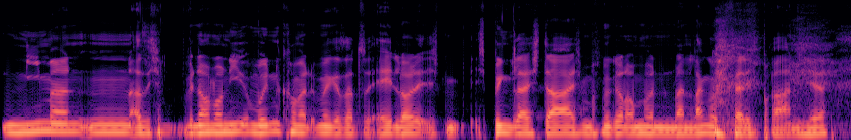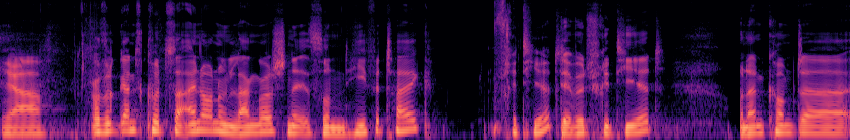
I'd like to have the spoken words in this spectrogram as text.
niemanden, also ich bin auch noch nie irgendwo hingekommen, hat immer gesagt, so, ey Leute, ich, ich bin gleich da, ich muss mir gerade auch meinen meinen Langosch fertig braten hier. Ja, Also ganz kurz zur Einordnung, Langosch ne, ist so ein Hefeteig, frittiert. der wird frittiert und dann kommt da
